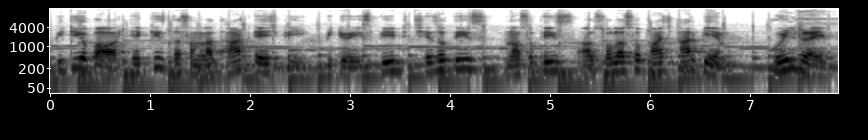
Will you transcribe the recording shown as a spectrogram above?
PTO power 21.8 HP PTO speed 630, 930 और 1605 RPM wheel drive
